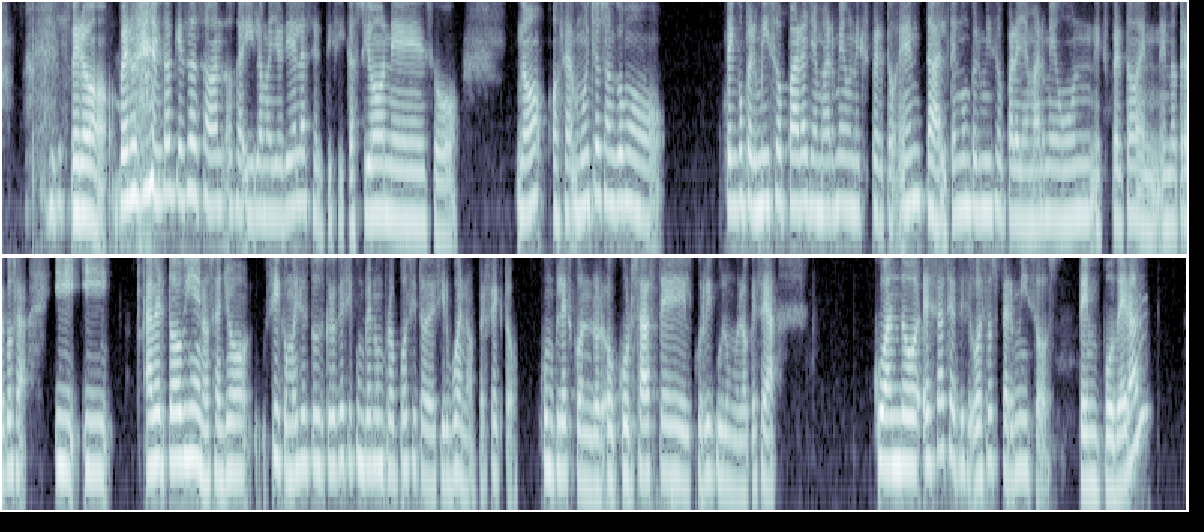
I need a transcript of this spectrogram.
Pero, pero siento que esos son, o sea, y la mayoría de las certificaciones o, ¿no? O sea, muchos son como tengo permiso para llamarme un experto en tal, tengo un permiso para llamarme un experto en, otra cosa. Y, y, a ver, todo bien, o sea, yo, sí, como dices tú, creo que sí cumplen un propósito de decir, bueno, perfecto, cumples con lo, o cursaste el currículum o lo que sea. Cuando esas o esos permisos te empoderan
